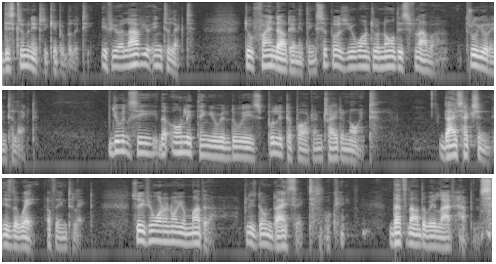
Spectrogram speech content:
discriminatory capability. If you allow your intellect to find out anything, suppose you want to know this flower through your intellect, you will see the only thing you will do is pull it apart and try to know it. Dissection is the way of the intellect. So if you want to know your mother, please don't dissect, okay? That's not the way life happens.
